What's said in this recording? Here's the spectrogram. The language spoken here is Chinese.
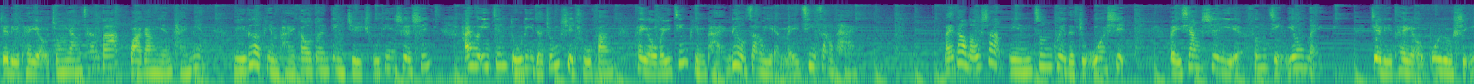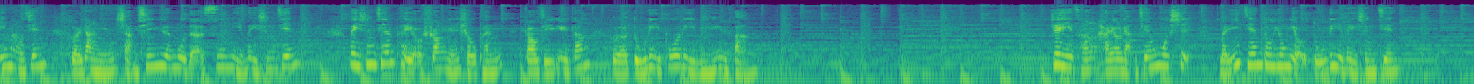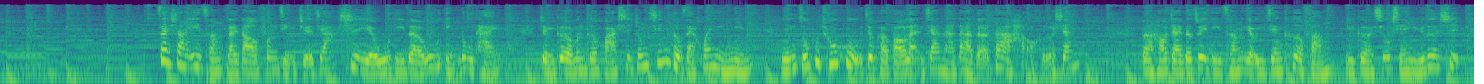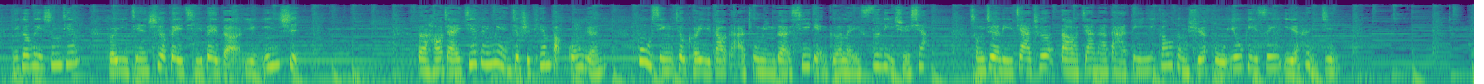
这里配有中央餐吧、花岗岩台面。米勒品牌高端定制厨电设施，还有一间独立的中式厨房，配有维京品牌六灶眼煤气灶台。来到楼上，您尊贵的主卧室，北向视野，风景优美。这里配有步入式衣帽间和让您赏心悦目的私密卫生间。卫生间配有双人手盆、高级浴缸和独立玻璃淋浴房。这一层还有两间卧室，每一间都拥有独立卫生间。再上一层，来到风景绝佳、视野无敌的屋顶露台，整个温哥华市中心都在欢迎您。您足不出户就可饱览加拿大的大好河山。本豪宅的最底层有一间客房、一个休闲娱乐室、一个卫生间和一间设备齐备的影音室。本豪宅街对面就是天宝公园，步行就可以到达著名的西点格雷私立学校。从这里驾车到加拿大第一高等学府 UBC 也很近。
